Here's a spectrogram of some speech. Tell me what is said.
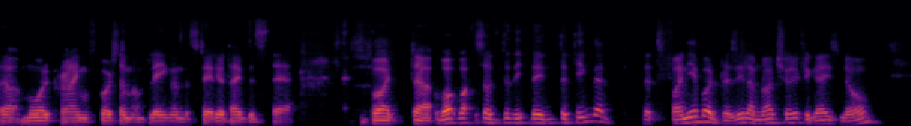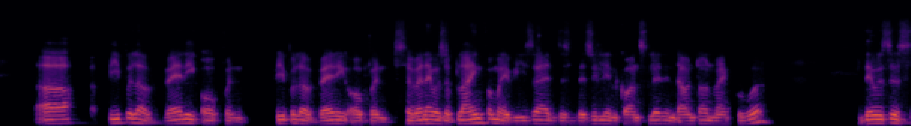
uh, more crime. Of course, I'm, I'm playing on the stereotype that's there but uh, what, what so the, the, the thing that that's funny about brazil i'm not sure if you guys know uh, people are very open people are very open so when i was applying for my visa at this brazilian consulate in downtown vancouver there was this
